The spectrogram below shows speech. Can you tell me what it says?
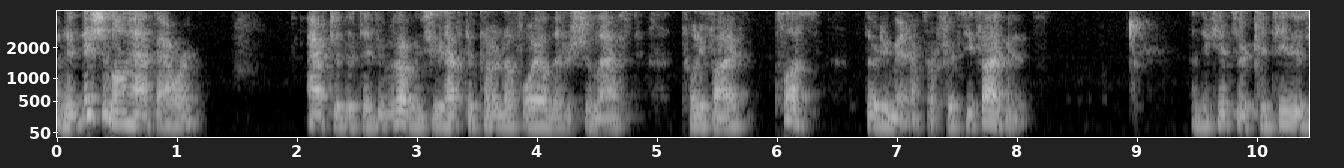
an additional half hour after the Tzetzuk Kachavim. So you'd have to put enough oil that it should last 25 plus 30 minutes or 55 minutes. And the Kitzur continues.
